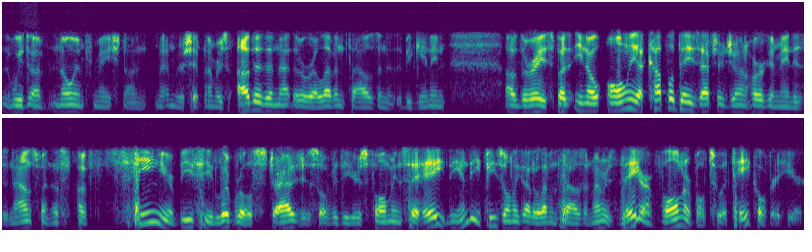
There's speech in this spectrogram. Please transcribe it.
We have no information on membership numbers, other than that there were 11,000 at the beginning of the race. But you know, only a couple days after John Horgan made his announcement, a senior BC Liberal strategist over the years phoned me and said, "Hey, the NDP's only got 11,000 members. They are vulnerable to a takeover here."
